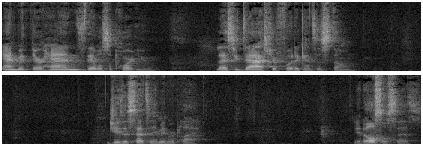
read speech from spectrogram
and with their hands they will support you, lest you dash your foot against a stone. Jesus said to him in reply, It also says,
